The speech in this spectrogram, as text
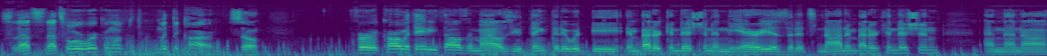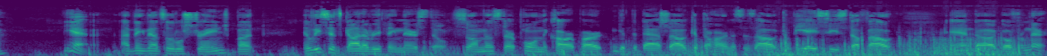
so that's that's what we're working with with the car. So for a car with 80,000 miles, you'd think that it would be in better condition in the areas that it's not in better condition. And then, uh, yeah, I think that's a little strange, but at least it's got everything there still. So I'm gonna start pulling the car apart and get the dash out, get the harnesses out, get the AC stuff out, and uh, go from there.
